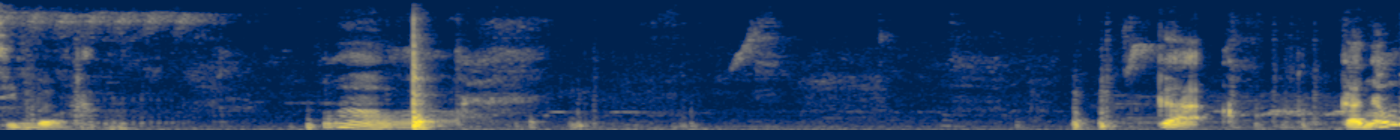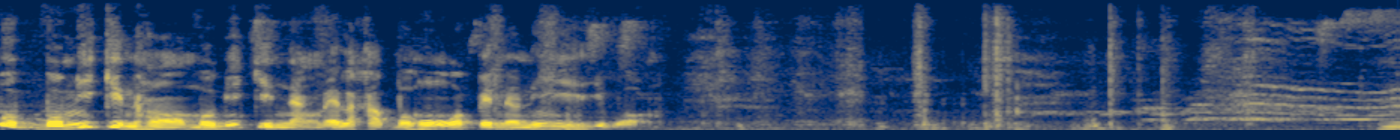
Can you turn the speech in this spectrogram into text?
ซิมเบิ่งครับกะกะยังบ่บ่มีกลิ่นหอมบ่มีกลิ่นหยังได้ล่ะครับบ่ฮู้ว่าเป็นแนวนี้สิบอื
